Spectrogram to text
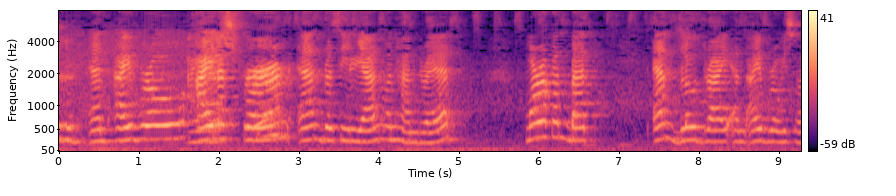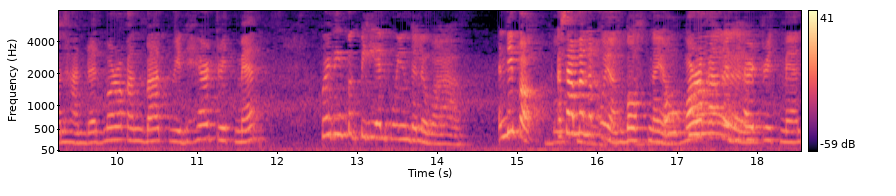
And eyebrow, Eyelash eyelash firm, and Brazilian, 100. Moroccan bat and blow dry and eyebrow is 100. Moroccan bat with hair treatment. Pwedeng pagpilian po yung dalawa. Hindi po, kasama na po yan. Both na yun. Oh, Moroccan cool. with hair treatment,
